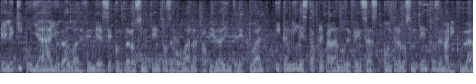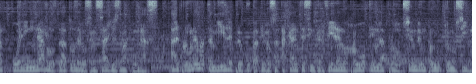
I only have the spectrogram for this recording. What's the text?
El equipo ya ha ayudado a defenderse contra los intentos de robar la propiedad intelectual y también está preparando defensas contra los intentos de manipular o eliminar los datos de los ensayos de vacunas. Al programa también le preocupa que los atacantes interfieran o provoquen la producción de un producto nocivo.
